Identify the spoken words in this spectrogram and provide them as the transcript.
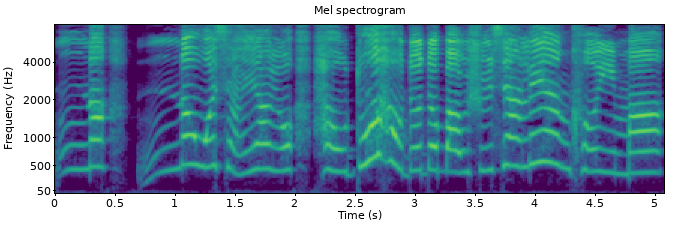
那那我想要有好多好多的宝石项链，可以吗？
